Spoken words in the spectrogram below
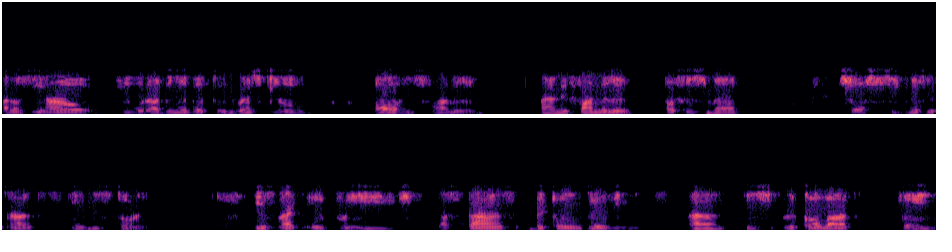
I don't see how he would have been able to rescue all his family and the family of his men. So significant in this story. It's like a bridge that stands between David and his recovered things.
